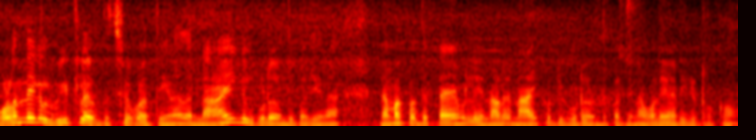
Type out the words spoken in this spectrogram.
குழந்தைகள் வீட்டில் இருந்துச்சு பார்த்திங்கன்னா அந்த நாய்கள் கூட வந்து பார்த்திங்கன்னா நமக்கு வந்து டைம் இல்லைனாலும் நாய்க்குட்டி கூட வந்து பார்த்திங்கன்னா விளையாடிக்கிட்டு இருக்கும்.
